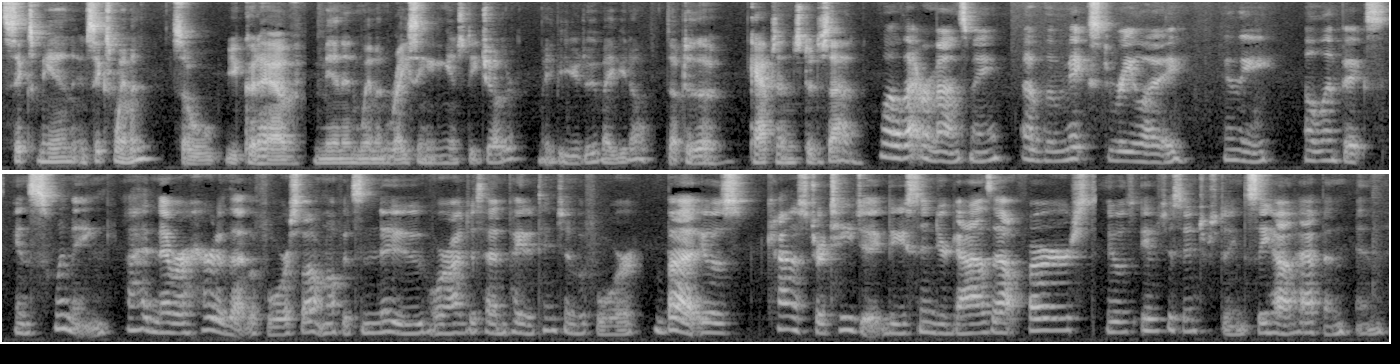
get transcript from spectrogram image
six men and six women. So you could have men and women racing against each other. Maybe you do, maybe you don't. It's up to the captains to decide. Well, that reminds me of the mixed relay in the Olympics in swimming. I had never heard of that before, so I don't know if it's new or I just hadn't paid attention before. But it was kind of strategic. Do you send your guys out first? It was it was just interesting to see how it happened and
